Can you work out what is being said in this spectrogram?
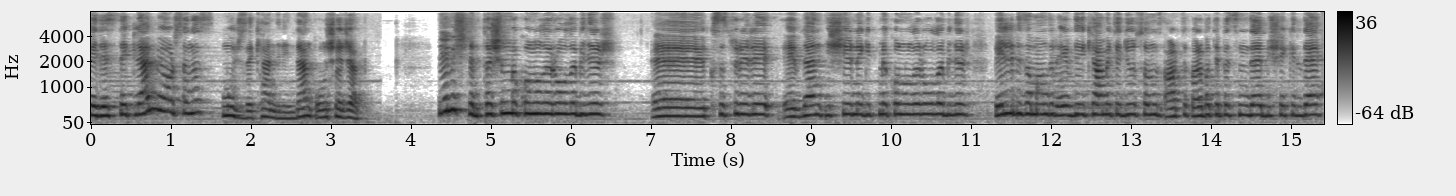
ve desteklenmiyorsanız mucize kendiliğinden oluşacak. Demiştim taşınma konuları olabilir. Ee, kısa süreli evden iş yerine gitme konuları olabilir. Belli bir zamandır evde ikamet ediyorsanız artık araba tepesinde bir şekilde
